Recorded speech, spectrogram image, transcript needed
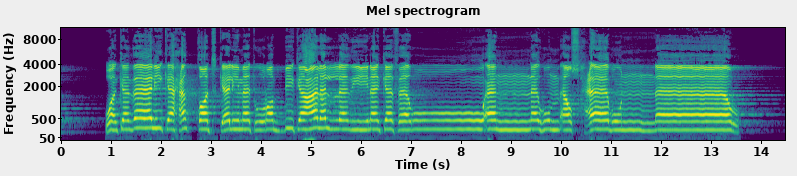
وكذلك حقت كلمة ربك على الذين كفروا أنهم أصحاب النار.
